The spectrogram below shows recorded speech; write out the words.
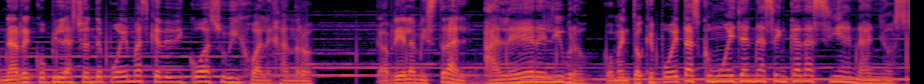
una recopilación de poemas que dedicó a su hijo Alejandro. Gabriela Mistral, al leer el libro, comentó que poetas como ella nacen cada 100 años.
